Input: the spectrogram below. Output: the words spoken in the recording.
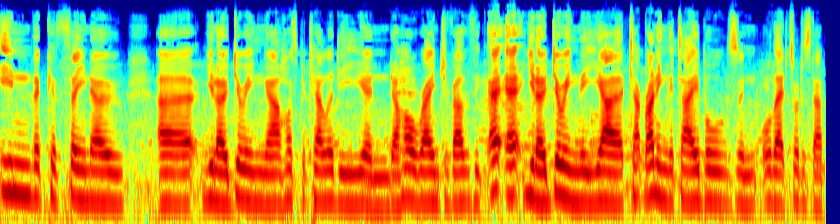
in the casino, uh, you know, doing uh, hospitality and a whole range of other things, uh, uh, you know, doing the uh, t- running the tables and all that sort of stuff.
